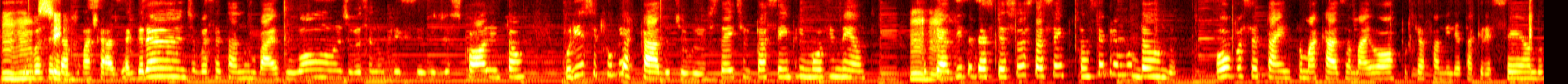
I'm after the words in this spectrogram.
e você está numa casa grande, você está num bairro longe, você não precisa de escola, então por isso que o mercado de real estate está sempre em movimento, uhum. porque a vida das pessoas está sempre, estão sempre mudando. Ou você está indo para uma casa maior porque a família está crescendo,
